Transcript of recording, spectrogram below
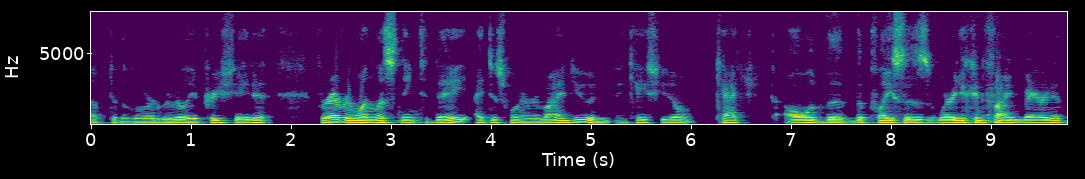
up to the Lord. We really appreciate it. For everyone listening today, I just want to remind you, in, in case you don't catch all of the the places where you can find Meredith.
